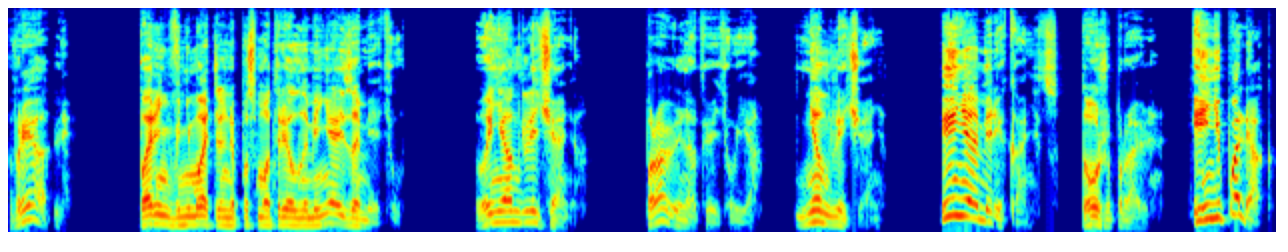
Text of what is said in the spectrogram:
«Вряд ли». Парень внимательно посмотрел на меня и заметил. «Вы не англичанин. Правильно ответил я. Не англичанин. И не американец. Тоже правильно. И не поляк.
